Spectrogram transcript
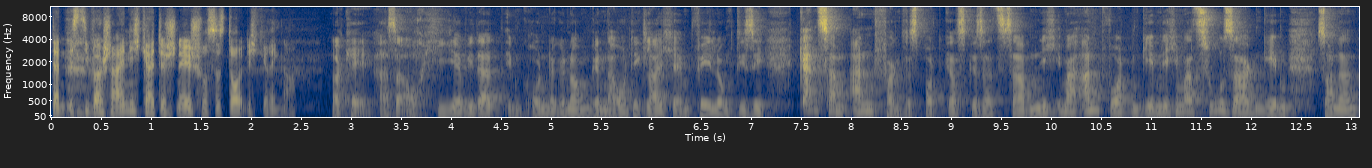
dann ist die Wahrscheinlichkeit des Schnellschusses deutlich geringer. Okay, also auch hier wieder im Grunde genommen genau die gleiche Empfehlung, die Sie ganz am Anfang des Podcasts gesetzt haben. Nicht immer Antworten geben, nicht immer Zusagen geben, sondern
